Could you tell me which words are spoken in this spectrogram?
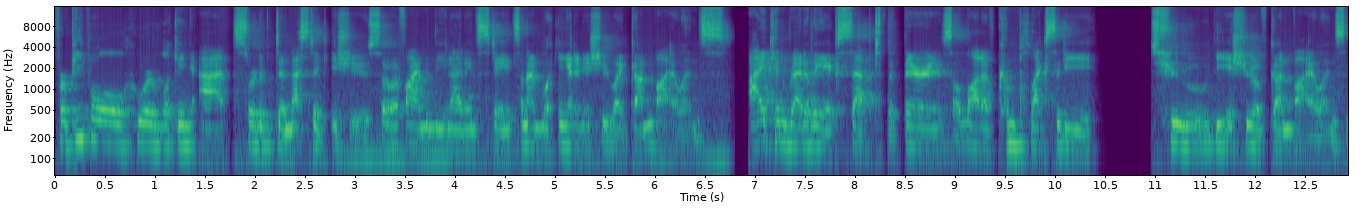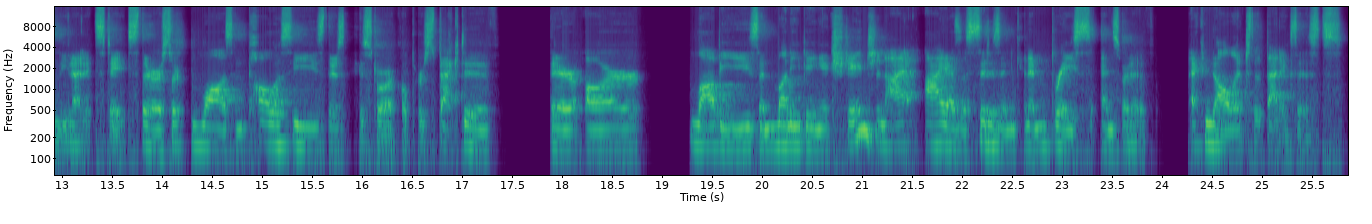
for people who are looking at sort of domestic issues. So if I'm in the United States and I'm looking at an issue like gun violence, I can readily accept that there is a lot of complexity to the issue of gun violence in the United States. There are certain laws and policies, there's a historical perspective, there are lobbies and money being exchanged. And I, I, as a citizen, can embrace and sort of acknowledge that that exists.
